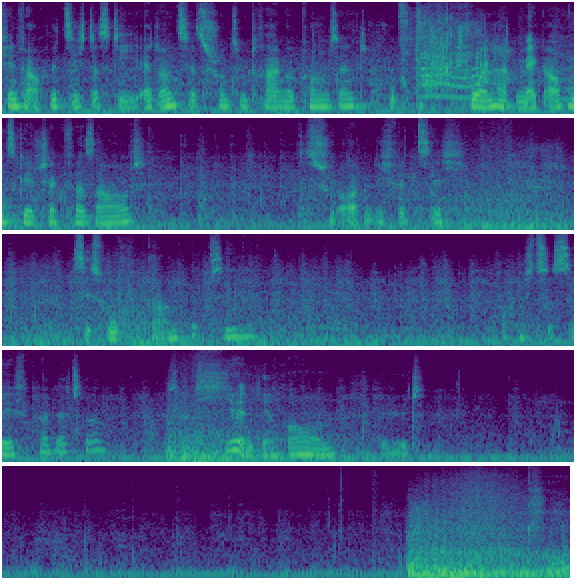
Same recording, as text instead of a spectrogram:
Auf jeden Fall auch witzig, dass die Add-ons jetzt schon zum Tragen gekommen sind. Vorhin hat Mac auch einen Skillcheck versaut. Das ist schon ordentlich witzig. Sie ist hochgegangen. Upsi. Auch nicht zur Safe-Palette. Hier in den Raum? Bild. Okay.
